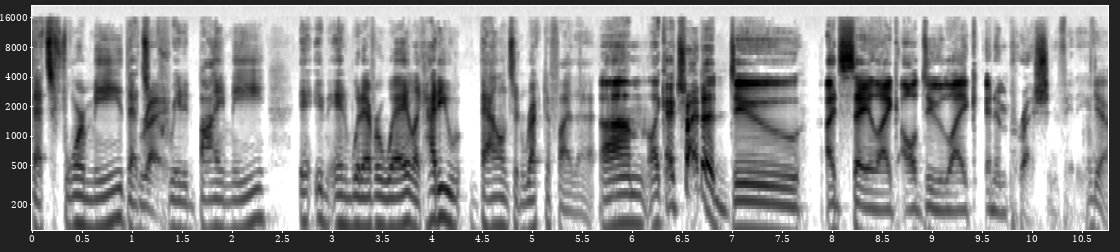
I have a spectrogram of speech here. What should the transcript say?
That's for me. That's Right. created by me in, in, whatever way. Like, how do you balance and rectify that? Um, like I try to do, I'd say like I'll do like an impression video, Yeah.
